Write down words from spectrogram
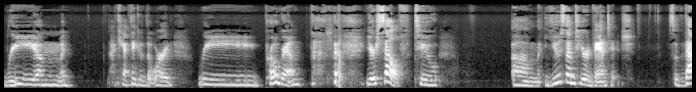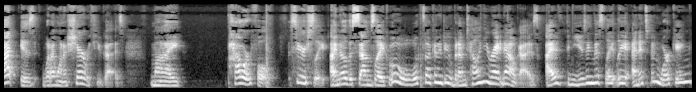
re um I can't think of the word, reprogram yourself to um, use them to your advantage. So that is what I want to share with you guys. My powerful, seriously, I know this sounds like, oh, what's that going to do? But I'm telling you right now, guys, I've been using this lately and it's been working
